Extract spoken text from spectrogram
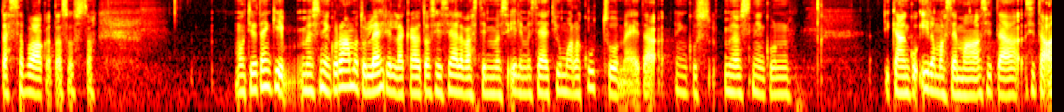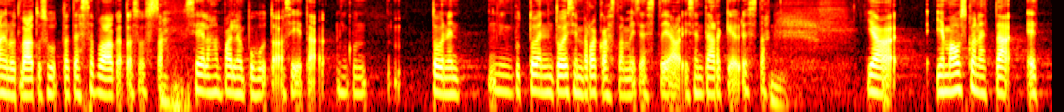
tässä vaakatasossa. Mutta jotenkin myös niin kuin Raamatun lehdillä käy tosi selvästi myös ilmi se, että Jumala kutsuu meitä niin kuin, myös niin kuin, ikään kuin ilmaisemaan sitä, sitä ainutlaatuisuutta tässä vaakatasossa. Siellähän paljon puhutaan siitä niin kuin toinen, niin kuin toinen toisemme rakastamisesta ja, sen tärkeydestä. Mm. Ja, ja mä uskon, että, että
